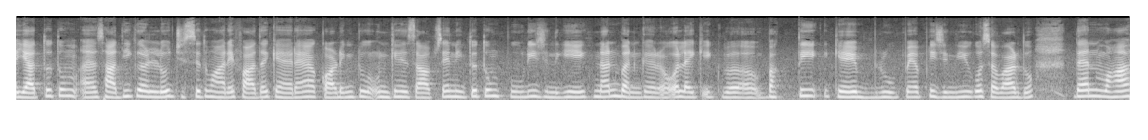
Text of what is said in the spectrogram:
या तो तुम शादी कर लो, जिससे तुम्हारे फादर कह रहे हैं अकॉर्डिंग टू उनके हिसाब से, नहीं तो तुम पूरी ज़िंदगी एक नन बन कर रहो लाइक एक भक्ति के रूप में अपनी ज़िंदगी को सवार दो। देन वहाँ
